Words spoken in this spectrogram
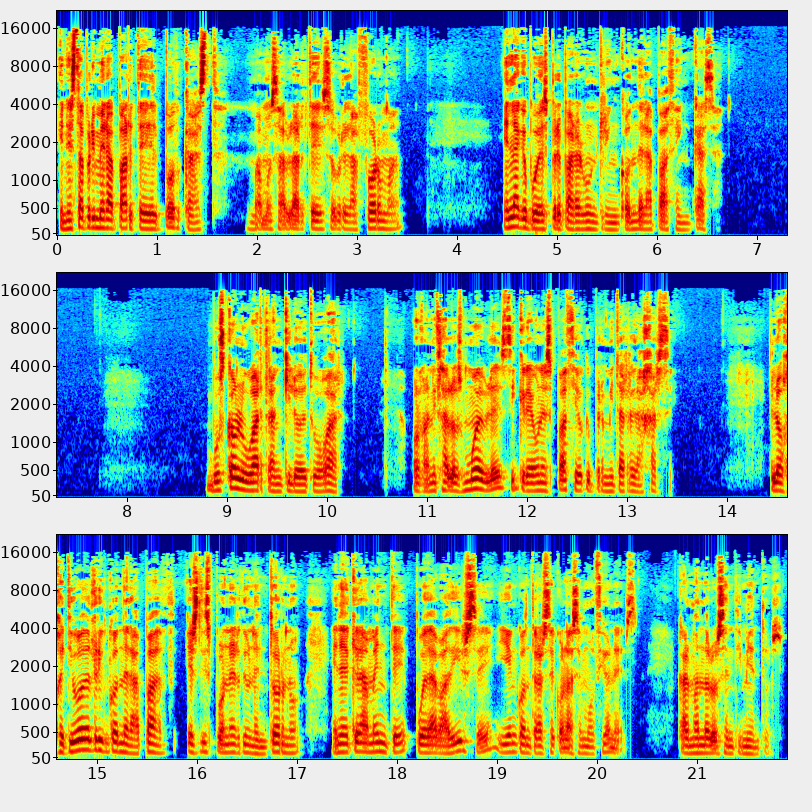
En esta primera parte del podcast vamos a hablarte sobre la forma en la que puedes preparar un rincón de la paz en casa. Busca un lugar tranquilo de tu hogar. Organiza los muebles y crea un espacio que permita relajarse. El objetivo del Rincón de la Paz es disponer de un entorno en el que la mente pueda evadirse y encontrarse con las emociones, calmando los sentimientos.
